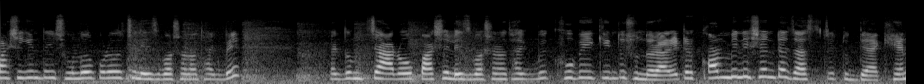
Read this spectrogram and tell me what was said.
পাশে কিন্তু এই সুন্দর করে হচ্ছে লেস বসানো থাকবে। একদম চারো পাশে লেস বসানো থাকবে, খুবই কিন্তু সুন্দর। আর এটার কম্বিনেশনটা জাস্ট একটু দেখেন।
